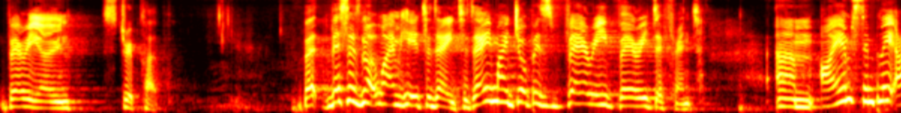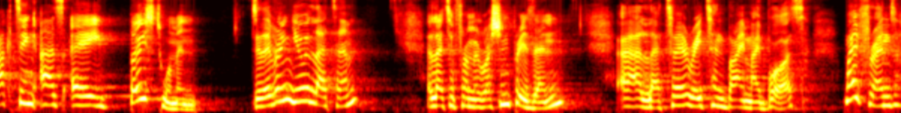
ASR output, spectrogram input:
very own strip club. But this is not why I'm here today. Today, my job is very, very different. Um, I am simply acting as a postwoman, delivering you a letter, a letter from a Russian prison, a letter written by my boss, my friend,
